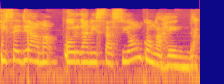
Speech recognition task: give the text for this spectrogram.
Y se llama organización con agenda.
